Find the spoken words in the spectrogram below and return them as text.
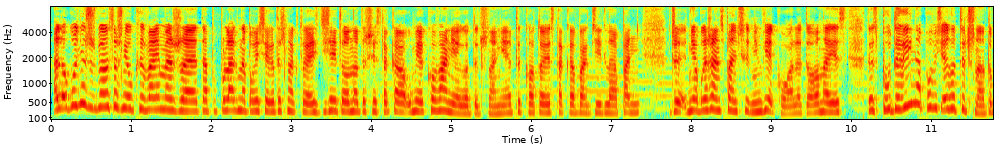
ale ogólnie rzecz biorąc też nie ukrywajmy, że ta popularna powieść erotyczna, która jest dzisiaj, to ona też jest taka umiarkowanie erotyczna, nie? Tylko to jest taka bardziej dla pań, że nie obrażając pań w średnim wieku, ale to ona jest, to jest puderyjna powieść erotyczna, to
